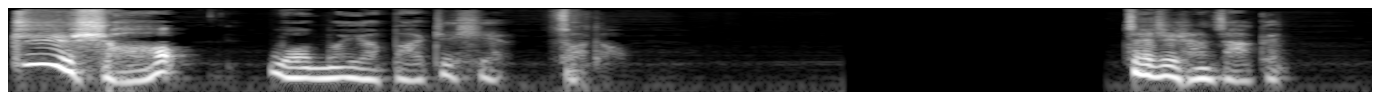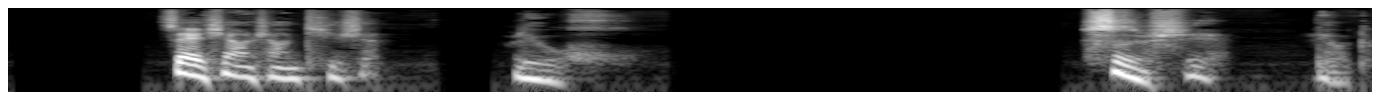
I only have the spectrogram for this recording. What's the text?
至少我们要把这些做到，在这上扎根，再向上提升，六火、四摄、六度，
